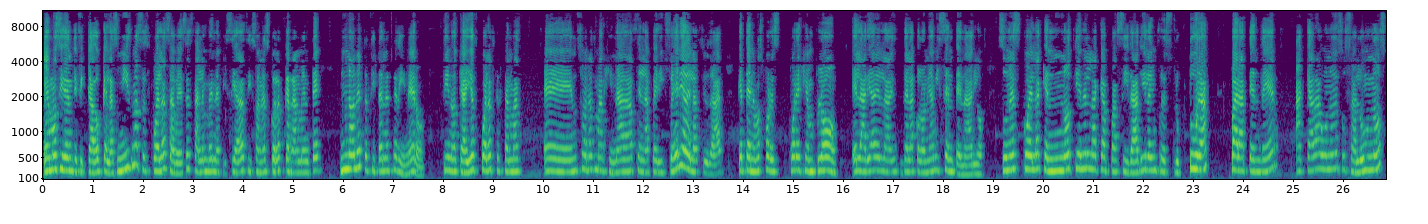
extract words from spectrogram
hemos identificado que las mismas escuelas a veces salen beneficiadas y son escuelas que realmente no necesitan ese dinero, sino que hay escuelas que están más en zonas marginadas, en la periferia de la ciudad, que tenemos, por, por ejemplo, el área de la, de la colonia Bicentenario. Es una escuela que no tiene la capacidad y la infraestructura para atender a cada uno de sus alumnos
